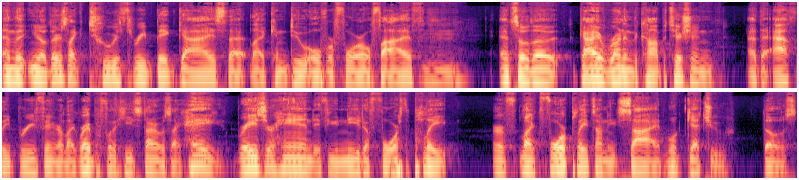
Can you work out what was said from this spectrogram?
and that you know there's like two or three big guys that like can do over 405 and so the guy running the competition at the athlete briefing or like right before the heat started was like hey raise your hand if you need a fourth plate or like four plates on each side we'll get you those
